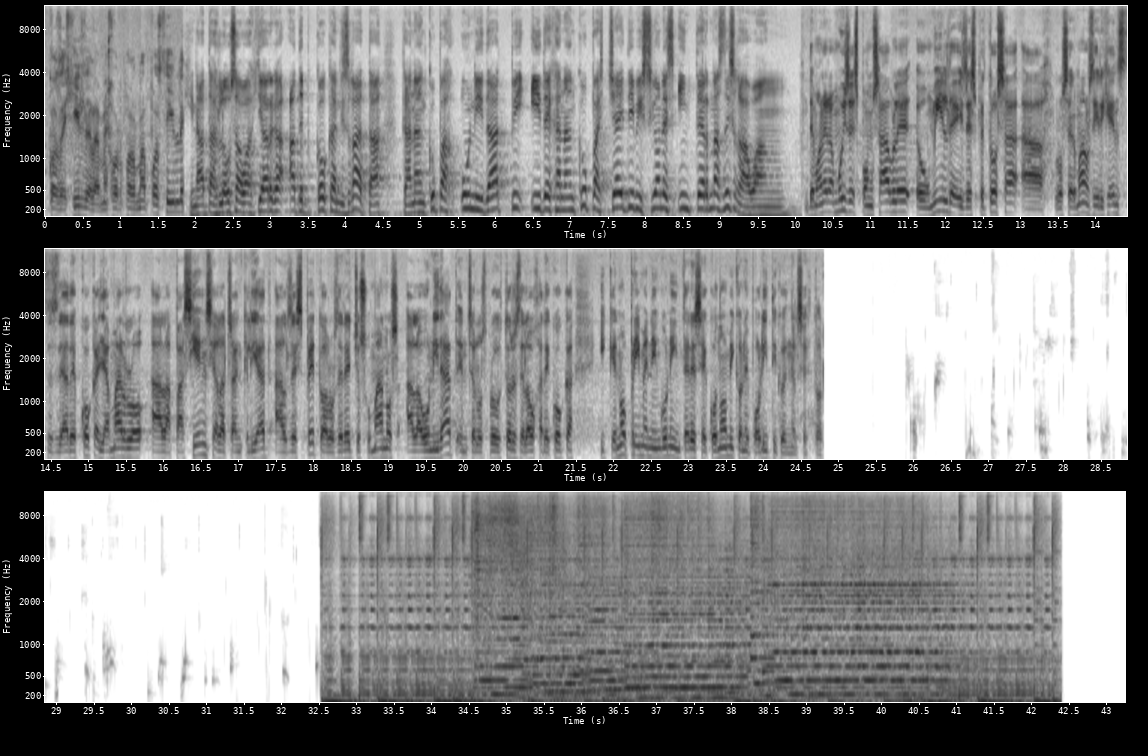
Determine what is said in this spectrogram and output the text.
corregir de la mejor forma posible. Hinatas losa wahyarga adepcoca nisgata, canancupas unidad pi y de canancupas chay divisiones internas nisgawan. De manera muy responsable, humilde y respetuosa a los hermanos dirigentes de ADEPCOCA llamarlo a la paciencia, a la tranquilidad, al respeto a los derechos humanos, a la unidad entre los productores de la hoja de coca y que no prime ningún interés económico ni político en el sector.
